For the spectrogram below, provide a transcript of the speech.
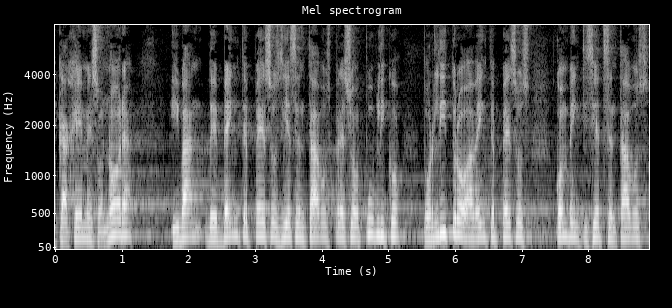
Cajeme, Sonora, y van de 20 pesos 10 centavos precio público por litro a 20 pesos con 27 centavos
